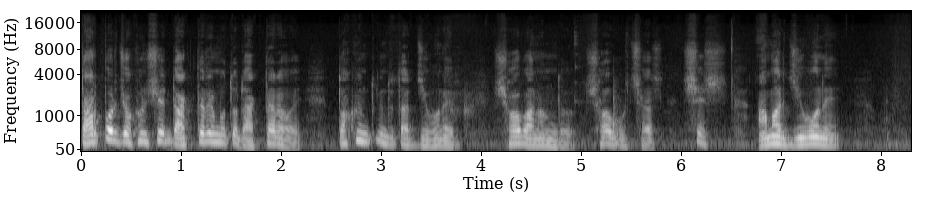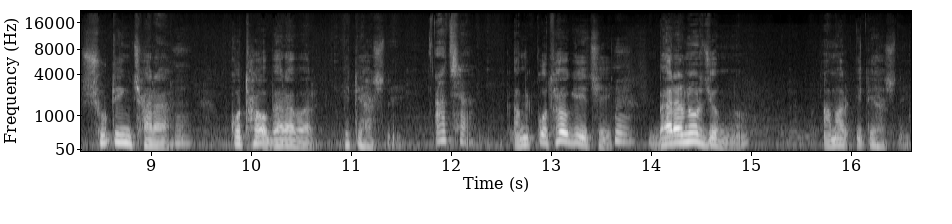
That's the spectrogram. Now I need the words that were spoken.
তারপর যখন সে ডাক্তারের মতো ডাক্তার হয় তখন কিন্তু তার জীবনের সব আনন্দ সব উচ্ছ্বাস শেষ। আমার জীবনে শুটিং ছাড়া কোথাও বেড়াবার ইতিহাস নেই। আচ্ছা আমি কোথাও গিয়েছি বেড়ানোর জন্য আমার ইতিহাস নেই।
